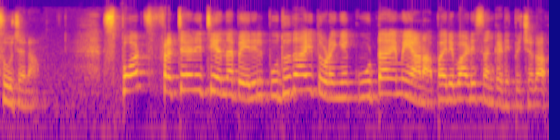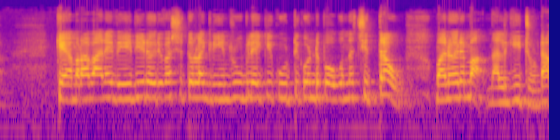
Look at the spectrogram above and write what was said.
സൂചന. സ്പോർട്സ് ഫ്രറ്റേണിറ്റി എന്ന പേരിൽ പുതുതായി തുടങ്ങിയ കൂട്ടായ്മയാണ് പരിപാടി സംഘടിപ്പിച്ചത്. ക്യാമറാമാനെ വേദിയുടെ ഒരു വശത്തുള്ള ഗ്രീൻ റൂമിലേക്ക് കൂട്ടിക്കൊണ്ടുപോകുന്ന ചിത്രവും മനോരമ നൽകിയിട്ടുണ്ട്.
